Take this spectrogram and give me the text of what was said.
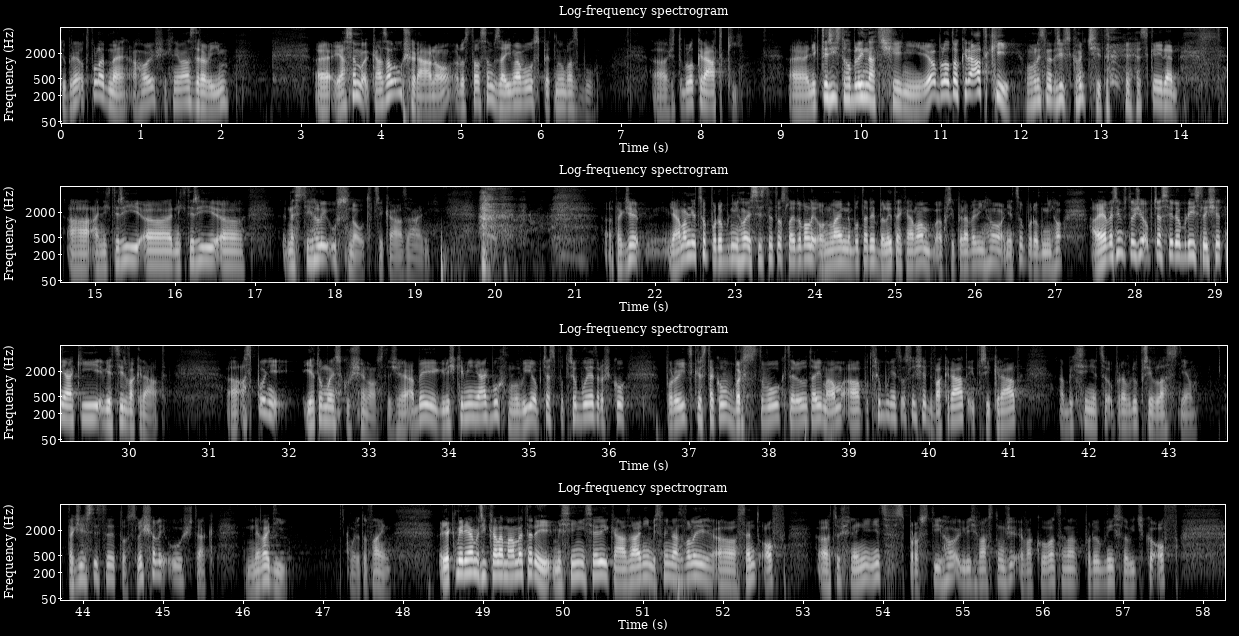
Dobré odpoledne, ahoj, všechny vás zdravím. Eh, já jsem kázal už ráno a dostal jsem zajímavou zpětnou vazbu, eh, že to bylo krátký. Eh, někteří z toho byli nadšení, jo, bylo to krátký, mohli jsme dřív skončit, hezký den. A, a někteří, někteří nestihli usnout při kázání. Takže já mám něco podobného, jestli jste to sledovali online nebo tady byli, tak já mám připraveného něco podobného. Ale já věřím v to, že občas je dobrý slyšet nějaké věci dvakrát. Aspoň je to moje zkušenost, že aby, když ke mně nějak Bůh mluví, občas potřebuje trošku projít skrz takovou vrstvu, kterou tady mám a potřebuji něco slyšet dvakrát i třikrát, abych si něco opravdu přivlastnil. Takže jestli jste to slyšeli už, tak nevadí. Bude to fajn. Jak Miriam říkala, máme tady misijní sérii kázání, my jsme ji nazvali uh, Send Off, uh, což není nic z prostého, i když vás to může evakuovat na podobný slovíčko off.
